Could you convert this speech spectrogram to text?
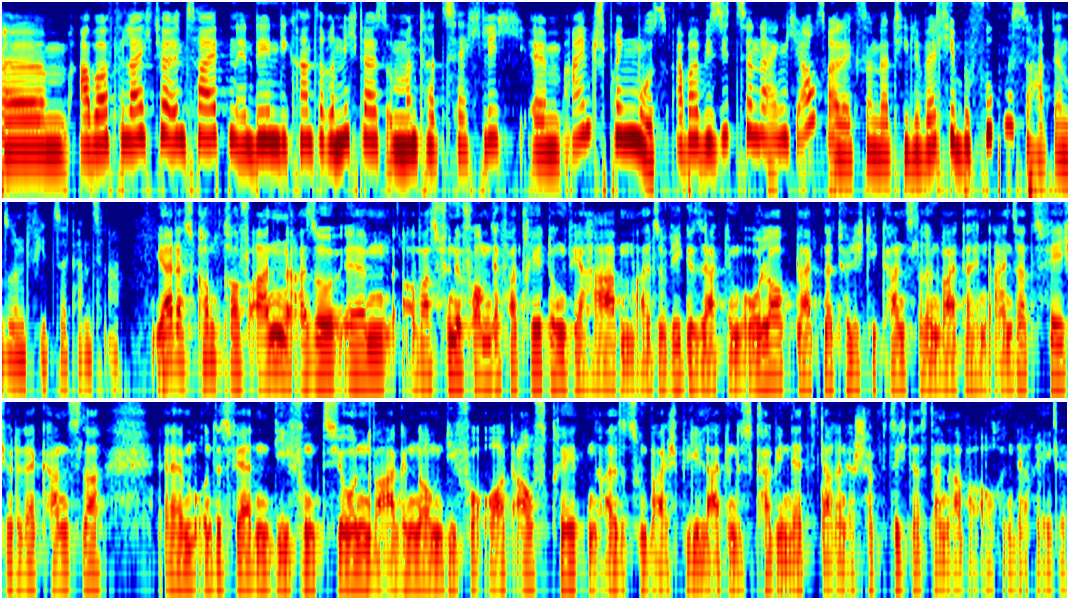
Ähm, aber vielleicht ja in Zeiten, in denen die Kanzlerin nicht da ist und man tatsächlich ähm, einspringen muss. Aber wie sieht es denn da eigentlich aus, Alexander Thiele? Welche Befugnisse hat denn so ein Vizekanzler? Ja, das kommt drauf an, also ähm, was für eine Form der Vertretung wir haben. Also wie gesagt, im Urlaub bleibt natürlich die Kanzlerin weiterhin einsatzfähig oder der Kanzler ähm, und es werden die Funktionen wahrgenommen, die vor Ort auftreten, also zum Beispiel die Leitung des Kabinetts. Darin erschöpft sich das dann aber auch in der Regel.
